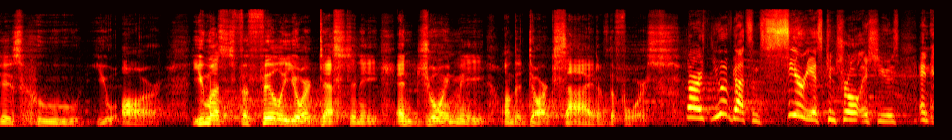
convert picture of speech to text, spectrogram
is who you are. You must fulfill your destiny and join me on the dark side of the Force. Darth, you have got some serious control issues, and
